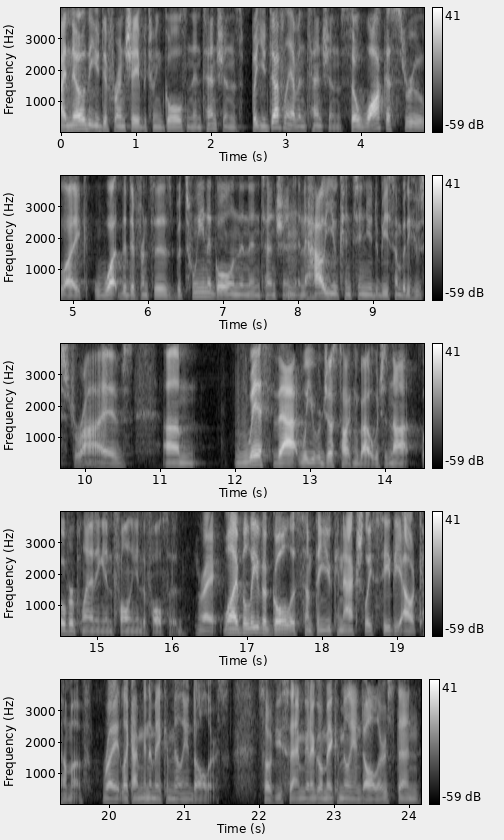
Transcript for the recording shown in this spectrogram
I know that you differentiate between goals and intentions, but you definitely have intentions. So walk us through like what the difference is between a goal and an intention, mm. and how you continue to be somebody who strives um, with that what you were just talking about which is not over planning and falling into falsehood. Right. Well i believe a goal is something you can actually see the outcome of right? Like i'm going to make a million dollars. So if you say i'm going to go make a million dollars then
